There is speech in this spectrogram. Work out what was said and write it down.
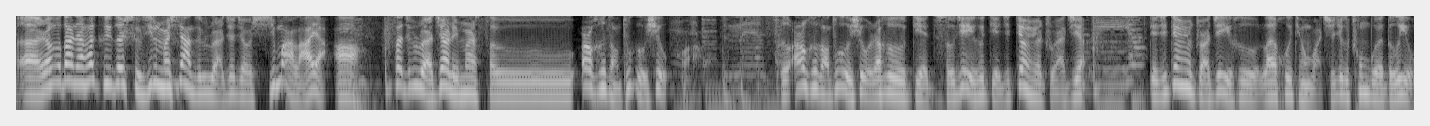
呃，然后大家还可以在手机里面下这个软件，叫喜马拉雅啊，在这个软件里面搜“二和尚脱口秀”啊，搜“二和尚脱口秀”，然后点手机以后点击订阅专辑，点击订阅专辑以后来回听我，其实这个重播都有。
